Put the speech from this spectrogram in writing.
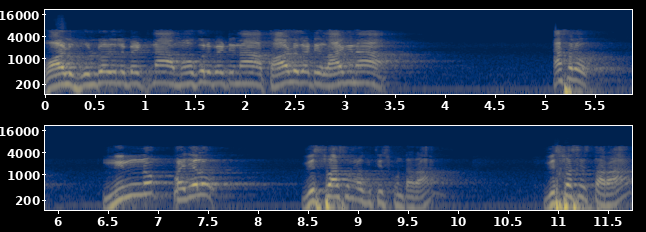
వాళ్ళు బుల్డోజర్లు పెట్టినా మోకులు పెట్టినా తాళ్ళు కట్టి లాగినా అసలు నిన్ను ప్రజలు విశ్వాసంలోకి తీసుకుంటారా? విశ్వసిస్తారా?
